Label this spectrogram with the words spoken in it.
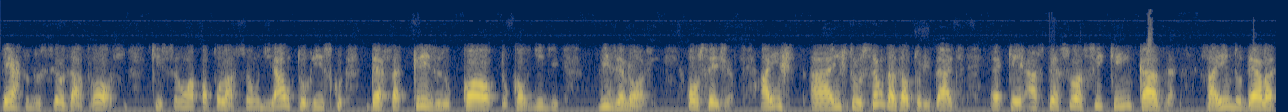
perto dos seus avós, que são a população de alto risco dessa crise do, do Covid-19. Ou seja, a instrução das autoridades é que as pessoas fiquem em casa, saindo dela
